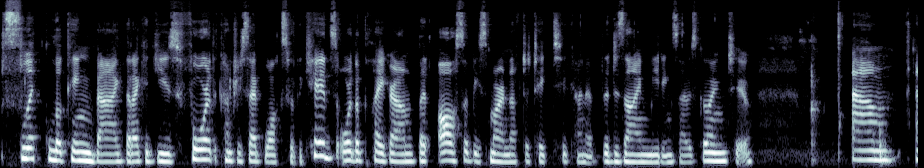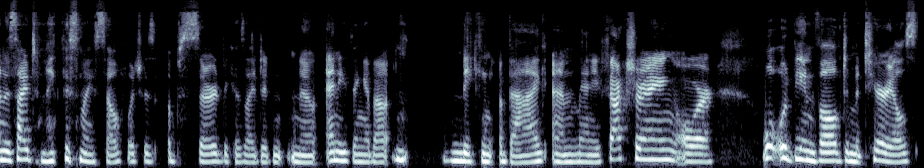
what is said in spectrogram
slick looking bag that I could use for the countryside walks with the kids or the playground, but also be smart enough to take to kind of the design meetings I was going to. Um, and decided to make this myself, which was absurd because I didn't know anything about making a bag and manufacturing or what would be involved in materials.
